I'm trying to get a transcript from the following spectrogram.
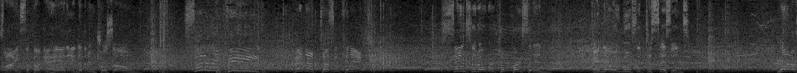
Slides the puck ahead into the neutral zone. Centering feed! And that doesn't connect. Sends it over to Parssinen. And now he moves it to Sissons. What a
